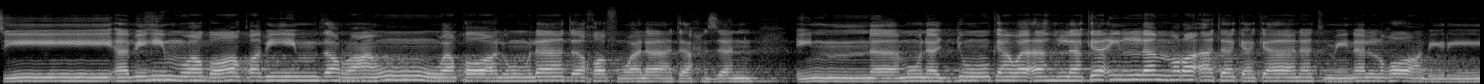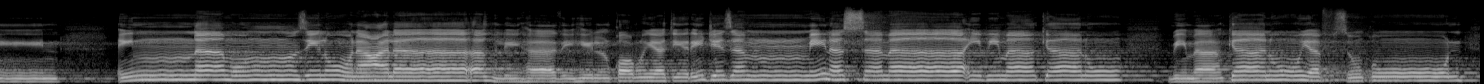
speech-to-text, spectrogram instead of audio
سيء بهم وضاق بهم ذرعا وقالوا لا تخف ولا تحزن إنا منجوك وأهلك إلا امرأتك كانت من الغابرين إنا منزلون على أهل هذه القرية رجزا من السماء بما كانوا, بما كانوا يفسقون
